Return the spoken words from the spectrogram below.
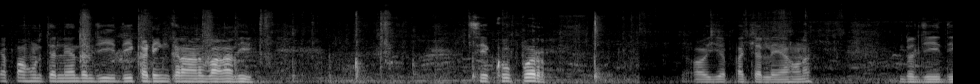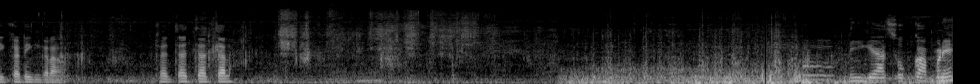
ਆਪਾਂ ਹੁਣ ਚੱਲੇ ਆਂ ਦਲਜੀਤ ਦੀ ਕਟਿੰਗ ਕਰਾਉਣ ਵਾਲਾਂ ਦੀ। ਸਿੱਖ ਉੱਪਰ ਉਹ ਜੀ ਆਪਾਂ ਚੱਲੇ ਆਂ ਹੁਣ ਦਲਜੀਤ ਦੀ ਕਟਿੰਗ ਕਰਾਉਣ। ਚੱਲ ਚੱਲ ਚੱਲ ਚੱਲ। ਨਹੀਂ ਗਿਆ ਸੁੱਕ ਆਪਣੇ।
